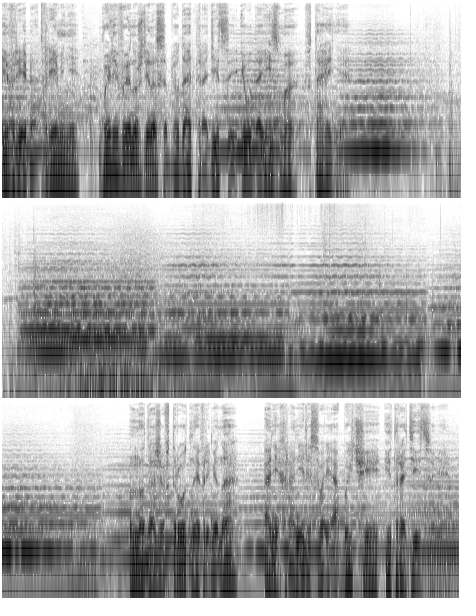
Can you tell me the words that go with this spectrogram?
И время от времени были вынуждены соблюдать традиции иудаизма в тайне. Но даже в трудные времена они хранили свои обычаи и традиции –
